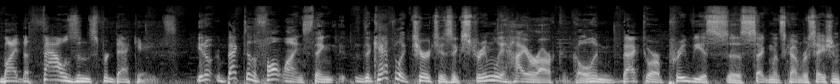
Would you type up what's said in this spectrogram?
by the thousands for decades. You know, back to the fault lines thing. The Catholic Church is extremely hierarchical, and back to our previous uh, segments conversation.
